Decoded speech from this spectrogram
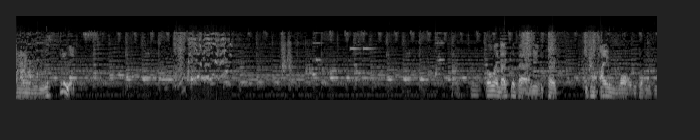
and Steelix. Oh, and that's a bad idea because it's an iron wall because of the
